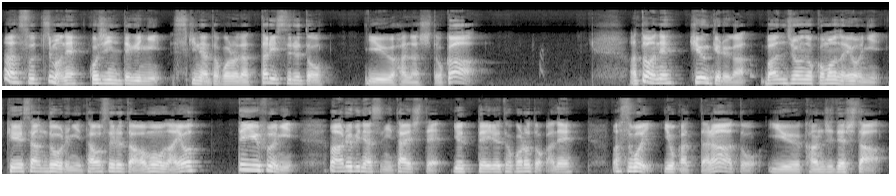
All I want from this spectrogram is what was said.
まあそっちもね、個人的に好きなところだったりするという話とか、あとはね、ヒュンケルが盤上の駒のように計算通りに倒せるとは思うなよっていう風に、まあアルビナスに対して言っているところとかね、まあすごい良かったなという感じでした。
